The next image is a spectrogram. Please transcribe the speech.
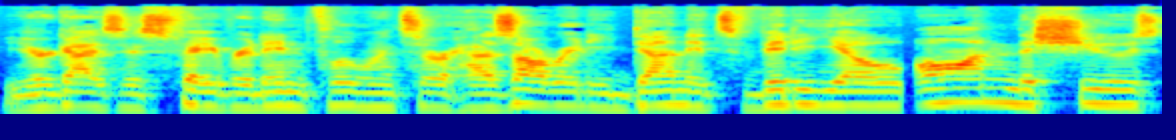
your guys' favorite influencer has already done its video on the shoes.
